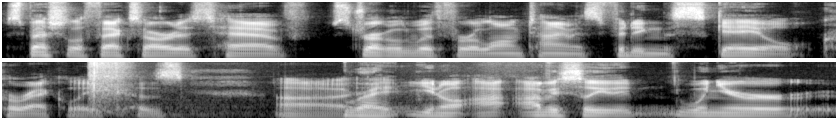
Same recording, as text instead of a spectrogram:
special effects artists have struggled with for a long time is fitting the scale correctly because uh, right you know obviously when you're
